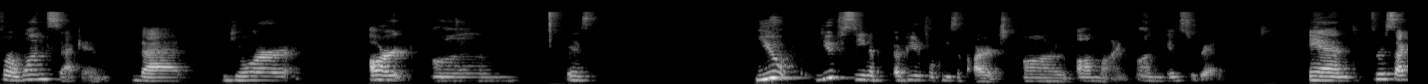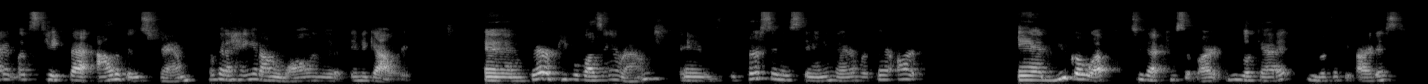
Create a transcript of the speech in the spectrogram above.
for one second that your art um, is you you've seen a, a, beautiful piece of art on online on Instagram. And for a second, let's take that out of Instagram. We're going to hang it on a wall in a, in a gallery. And there are people buzzing around and the person is standing there with their art. And you go up to that piece of art, you look at it, you look at the artist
